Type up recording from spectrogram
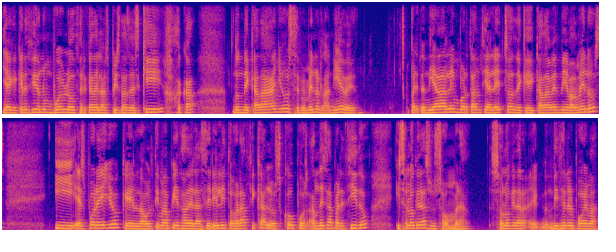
ya que he crecido en un pueblo cerca de las pistas de esquí, Jaca, donde cada año se ve menos la nieve. Pretendía darle importancia al hecho de que cada vez nieva menos y es por ello que en la última pieza de la serie litográfica los copos han desaparecido y solo queda su sombra, Solo quedarán, eh, dice en el poema,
